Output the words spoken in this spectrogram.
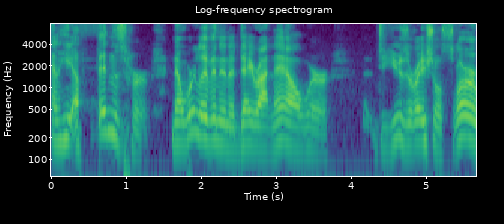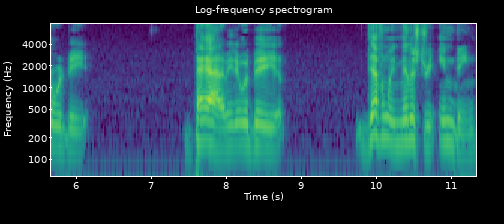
and he offends her. Now we're living in a day right now where to use a racial slur would be bad. I mean, it would be definitely ministry ending.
